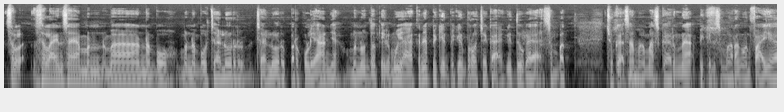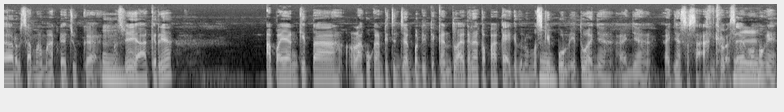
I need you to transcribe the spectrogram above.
sel- selain saya men- menempuh menempuh jalur jalur perkuliahannya menuntut ilmu ya akhirnya bikin-bikin proyek kayak gitu kayak sempat juga sama Mas Garna bikin Semarang on Fire sama Mada juga. Maksudnya ya akhirnya apa yang kita lakukan di jenjang pendidikan itu akhirnya kepake gitu loh. Meskipun itu hanya hanya hanya sesaat kalau saya Iya. ngomong ya.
